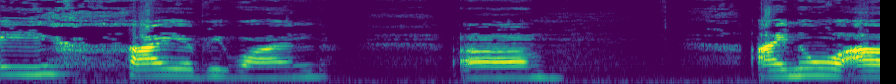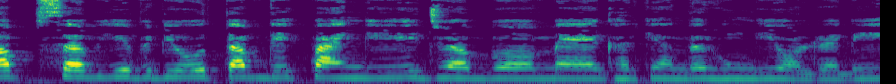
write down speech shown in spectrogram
Hi hi everyone I know आप सब ये वीडियो तब देख पाएँगे जब uh, मैं घर के अंदर होंगी ऑलरेडी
